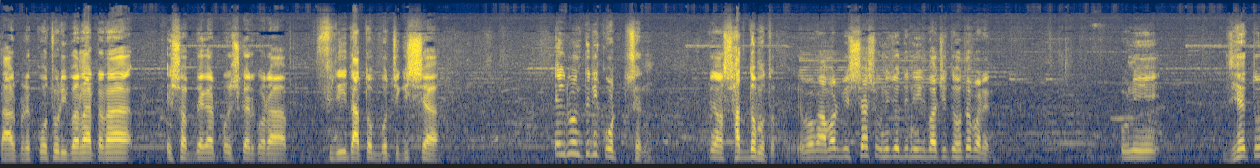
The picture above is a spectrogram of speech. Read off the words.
তারপরে কচুরিপানা টানা, এসব জায়গার পরিষ্কার করা, ফ্রি দাতব্য চিকিৎসা, এগুলো তিনি করছেন সাধ্যমতো এবং আমার বিশ্বাস উনি যদি নির্বাচিত হতে পারেন, উনি যেহেতু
